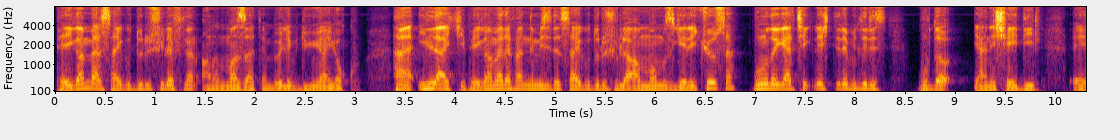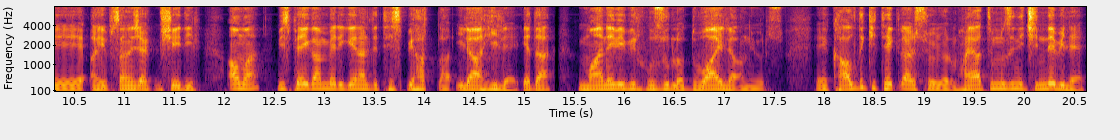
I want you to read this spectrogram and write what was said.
Peygamber saygı duruşuyla falan anılmaz zaten. Böyle bir dünya yok. Ha illa ki Peygamber Efendimiz'i de saygı duruşuyla anmamız gerekiyorsa bunu da gerçekleştirebiliriz. Burada yani şey değil e, ayıp sanacak bir şey değil. Ama biz peygamberi genelde tesbihatla, ilahiyle ya da manevi bir huzurla, duayla anıyoruz. E, kaldı ki tekrar söylüyorum hayatımızın içinde bile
